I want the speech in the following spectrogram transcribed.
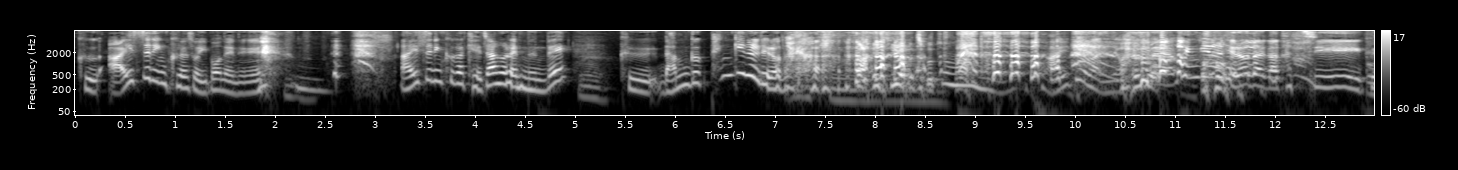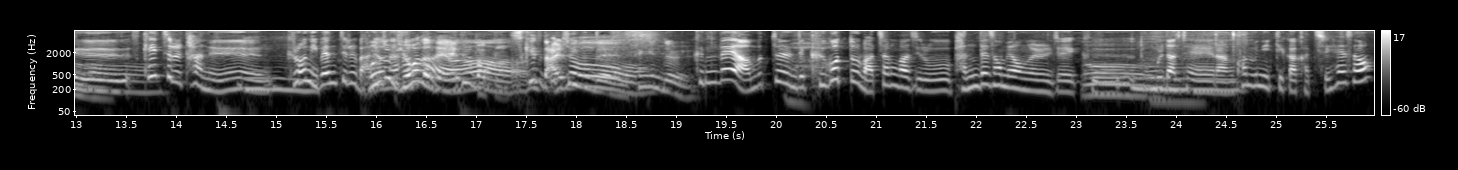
그 아이스링크에서 이번에는 음. 아이스링크가 개장을 했는데 네. 그 남극 펭귄을 데려다가 아이디어 좋다. 좀 아이디어만요. 네, 펭귄을 데려다가 같이 그 어. 스케이트를 타는 음. 그런 이벤트를 그건 마련을 좀한 위험하던데. 거예요. 애들 막 스케이트 날수 그쵸. 있는데 펭귄들. 근데 아무튼 이제 그것도 마찬가지로 반대 서명을 이제 그 어. 동물 단체랑 커뮤니티가 같이 해서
